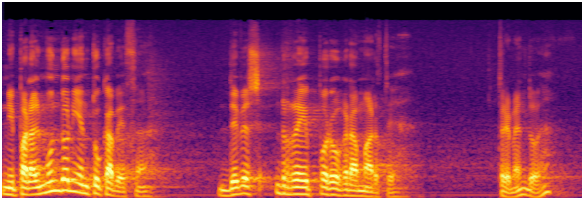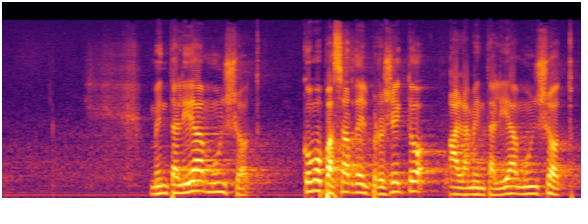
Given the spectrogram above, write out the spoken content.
ni para el mundo ni en tu cabeza. Debes reprogramarte. Tremendo, ¿eh? Mentalidad Moonshot. ¿Cómo pasar del proyecto a la mentalidad Moonshot?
